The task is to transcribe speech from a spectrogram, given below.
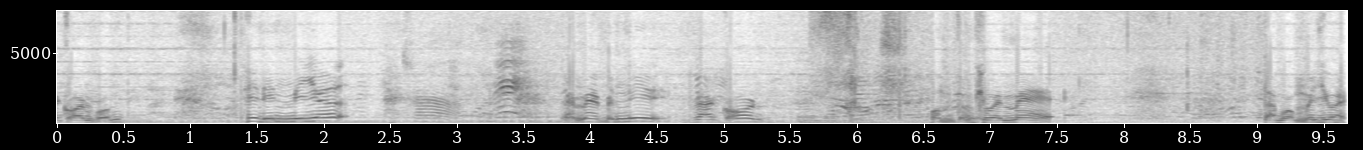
ต่ก่อนผมที่ดินมีเยอะค่ะแต่แม่เป็นหนี้สากลผมต้องช่วยแม่ถ้าผมไม่ช่วย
